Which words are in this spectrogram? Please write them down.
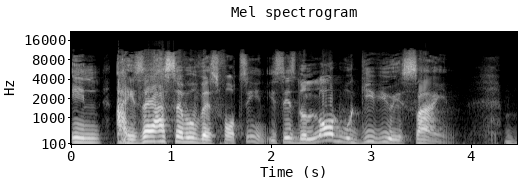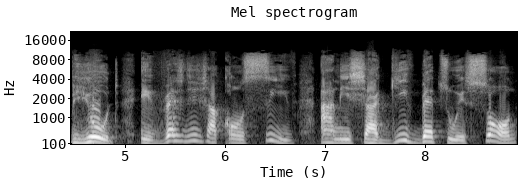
In Isaiah 7, verse 14, it says, The Lord will give you a sign. Behold, a virgin shall conceive, and he shall give birth to a son,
